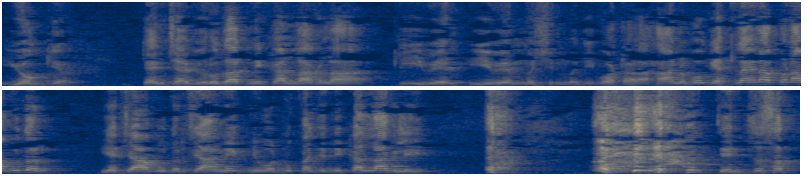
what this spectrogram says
योग्य. त्यांच्या विरोधात निकाल लागला की ईव्हीएम ईव्हीएम मशीन मध्ये घोटाळा. हा अनुभव घेतलाय ना आपण अगोदर? याच्या अगोदरचे अनेक निवडणुकांचे निकाल लागले. त्यांचं सत्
